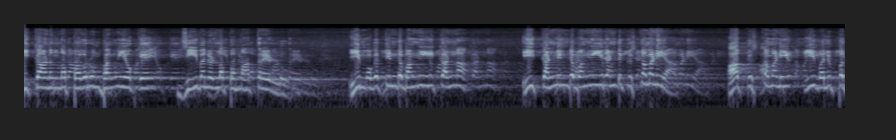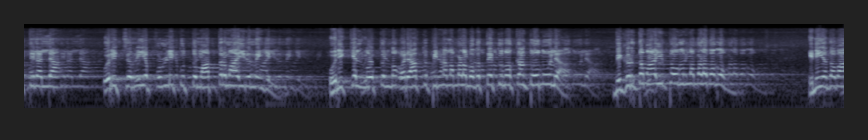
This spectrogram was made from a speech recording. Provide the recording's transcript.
ഈ കാണുന്ന പവറും ഭംഗിയൊക്കെ ജീവനുള്ളപ്പം മാത്രമേ ഉള്ളൂ. ഈ മുഖത്തിന്റെ ഭംഗി ഈ കണ്ണ ഈ കണ്ണിന്റെ ഭംഗി രണ്ട് കൃഷ്ണമണിയാ. ആ കൃഷ്ണമണി ഈ വലുപ്പത്തിലല്ല ഒരു ചെറിയ പുള്ളിക്കുത്ത് മാത്രമായിരുന്നെങ്കിൽ. ഒരിക്കൽ നോക്കുന്ന ഒരാൾക്ക് പിന്നെ നമ്മളെ മുഖത്തേക്ക് നോക്കാൻ തോന്നൂല. വികൃതമായി പോകും നമ്മളെ മുഖം. ഇനി അഥവാ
